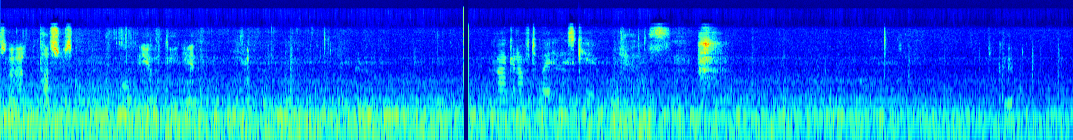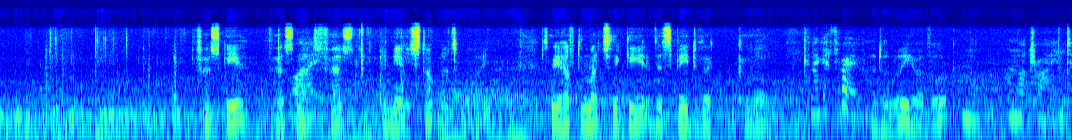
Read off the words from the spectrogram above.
So that passes over you again, yeah? Am I gonna have to wait in this queue? Yes. Good. First gear, first Why? not first. You nearly stopped, that's why. So you have to match the gear to the speed of the car. Can I get through? I don't know, you have a look. No, I'm not trying to.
